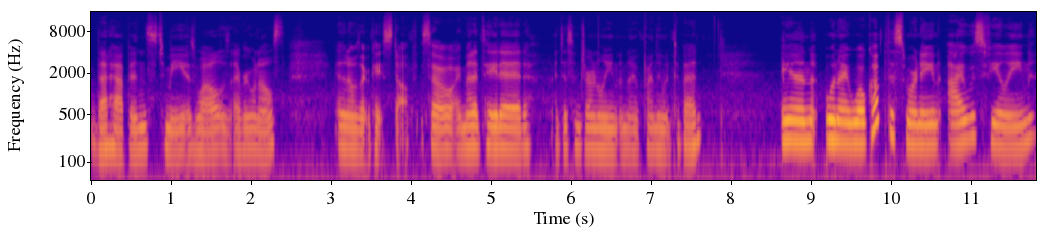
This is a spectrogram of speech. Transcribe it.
that happens to me as well as everyone else. And then I was like, okay, stop. So I meditated, I did some journaling, and I finally went to bed. And when I woke up this morning, I was feeling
